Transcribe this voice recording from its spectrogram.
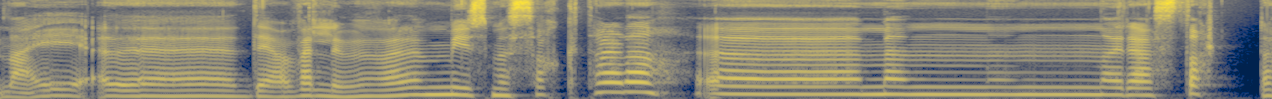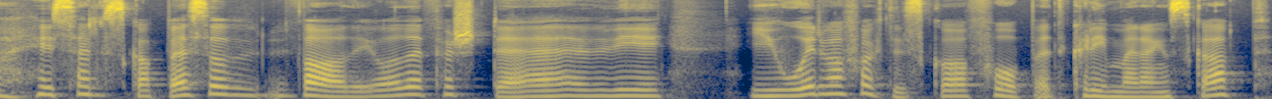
Nei, eh, det er veldig mye som er sagt her, da. Eh, men når jeg starta i selskapet, så var det jo det første vi gjorde, var faktisk å få opp et klimaregnskap.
